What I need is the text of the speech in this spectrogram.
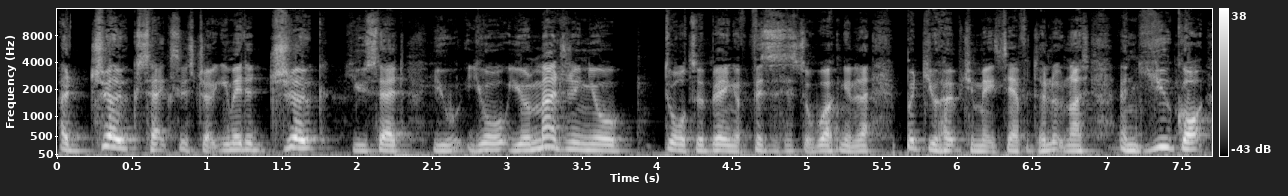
a joke, sexist joke. You made a joke. You said you you're you're imagining your daughter being a physicist or working in that, but you hope she makes the effort to look nice, and you got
